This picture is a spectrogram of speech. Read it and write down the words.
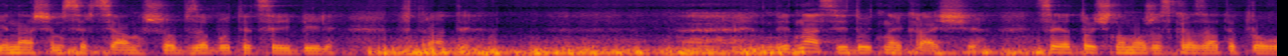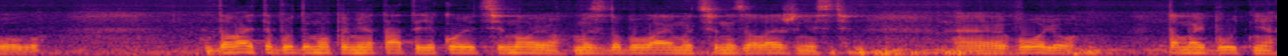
і нашим серцям, щоб забути цей біль втрати. Е, Від нас йдуть найкращі. Це я точно можу сказати про Вову. Давайте будемо пам'ятати, якою ціною ми здобуваємо цю незалежність, е, волю та майбутнє.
